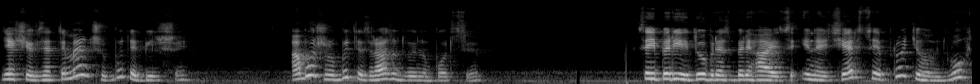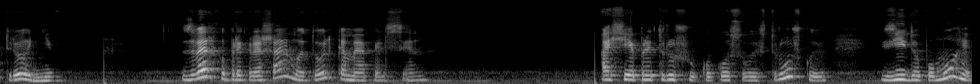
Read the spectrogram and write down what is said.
Якщо взяти меншу, буде більший. Або ж робити зразу двойну порцію. Цей пиріг добре зберігається і не черствує протягом 2-3 днів. Зверху прикрашаємо дольками апельсин. А ще притрушу кокосовою стружкою, з її допомоги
